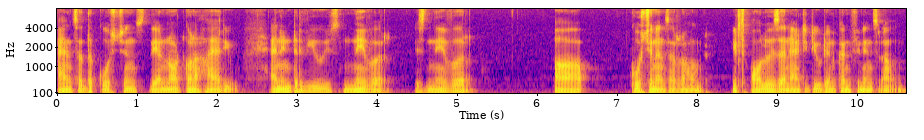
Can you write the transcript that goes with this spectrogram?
answer the questions, they are not gonna hire you. An interview is never, is never a question answer round it's always an attitude and confidence round.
